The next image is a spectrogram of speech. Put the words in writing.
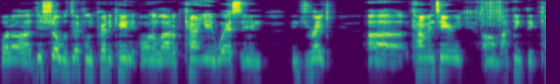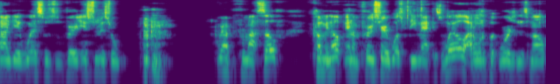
But uh, this show was definitely predicated on a lot of Kanye West and and Drake uh, commentary. Um, I think that Kanye West was a very instrumental rapper for myself coming up, and I'm pretty sure it was for D Mac as well. I don't want to put words in his mouth,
